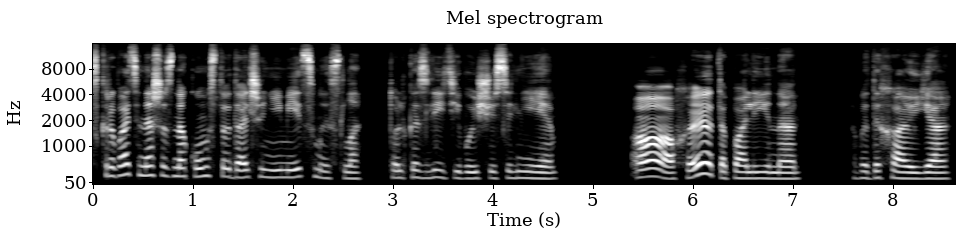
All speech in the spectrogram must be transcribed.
Скрывать наше знакомство дальше не имеет смысла, только злить его еще сильнее. «Ах, это Полина!» — выдыхаю я.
